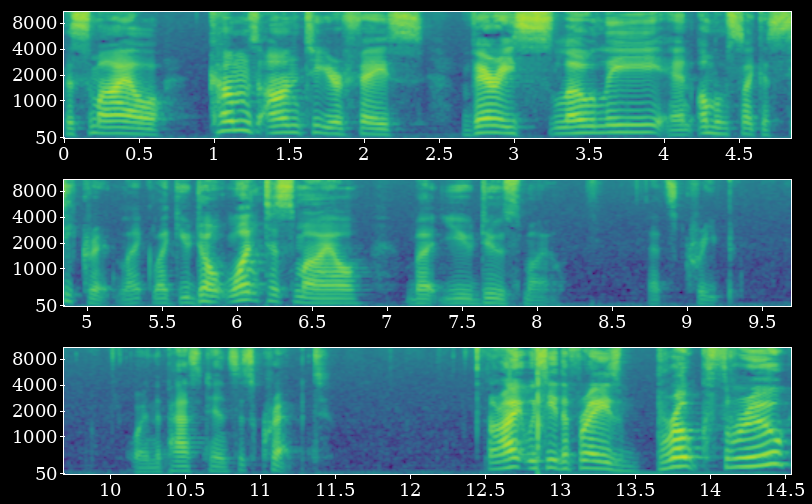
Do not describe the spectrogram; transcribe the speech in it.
the smile comes onto your face very slowly and almost like a secret, like, like you don't want to smile, but you do smile. That's creep. Or in the past tense is crept. All right, we see the phrase broke through,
